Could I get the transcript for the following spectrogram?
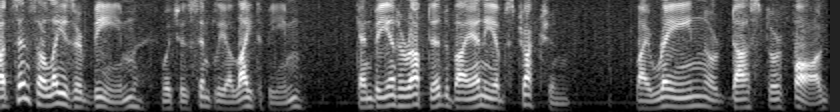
But since a laser beam, which is simply a light beam, can be interrupted by any obstruction, by rain or dust or fog,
